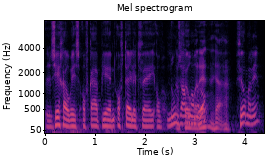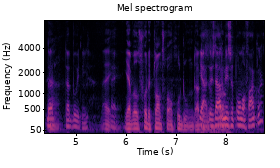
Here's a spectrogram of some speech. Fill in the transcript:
Ziggo is, of KPN, of Tele2, of noem ze Vul allemaal maar maar in. op. Ja. Veel maar in, dat, Ja. dat boeit niet. Nee, Nee. Jij wilt het voor de klant gewoon goed doen. Dat ja, is dus daarom is het onafhankelijk.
